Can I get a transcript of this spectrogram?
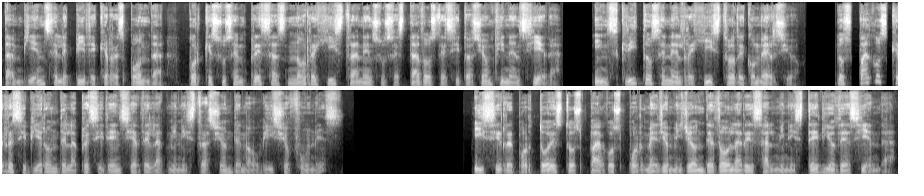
También se le pide que responda porque sus empresas no registran en sus estados de situación financiera, inscritos en el registro de comercio, los pagos que recibieron de la presidencia de la administración de Mauricio Funes? ¿Y si reportó estos pagos por medio millón de dólares al Ministerio de Hacienda?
